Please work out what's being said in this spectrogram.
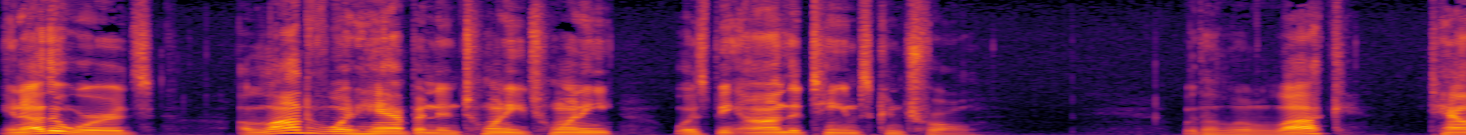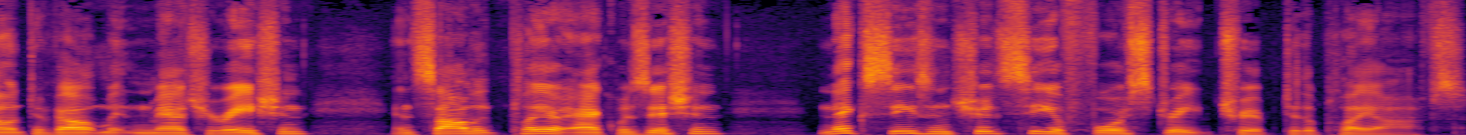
In other words, a lot of what happened in 2020 was beyond the team's control. With a little luck, talent development and maturation, and solid player acquisition, next season should see a fourth straight trip to the playoffs.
